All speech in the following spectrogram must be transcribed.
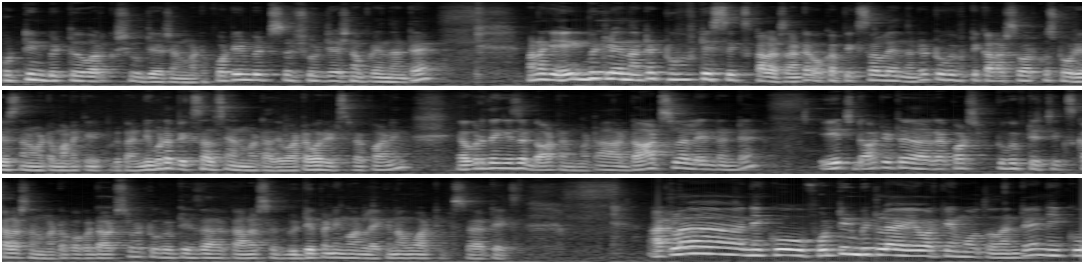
ఫోర్టీన్ బిట్ వరకు షూట్ చేయొచ్చు అనమాట ఫోర్టీన్ బిట్స్ షూట్ చేసినప్పుడు ఏంటంటే మనకి ఎయిట్ బిట్లో ఏంటంటే టూ ఫిఫ్టీ సిక్స్ కలర్స్ అంటే ఒక పిక్సెల్ ఏంటంటే టూ ఫిఫ్టీ కలర్స్ వరకు స్టోర్ చేస్తాను అనమాట మనకి. ఇప్పుడు అన్నీ కూడా పిక్సెల్సే అనమాట అది whatever it's recording everything is a dot అనమాట ఆ డాట్స్లో ఏంటంటే each dot it records two fifty six colours అనమాట ఒక్కొక్క డాట్స్లో two fifty colours depending on like know what it's takes అట్లా నీకు ఫోర్టీన్ బిట్ల ఏ వరకు ఏమవుతుందంటే నీకు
